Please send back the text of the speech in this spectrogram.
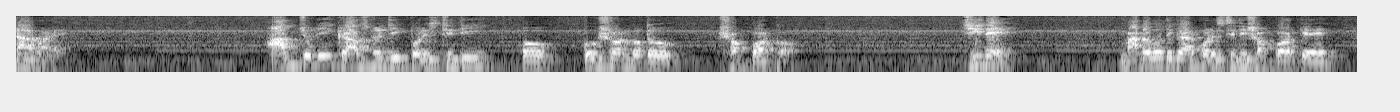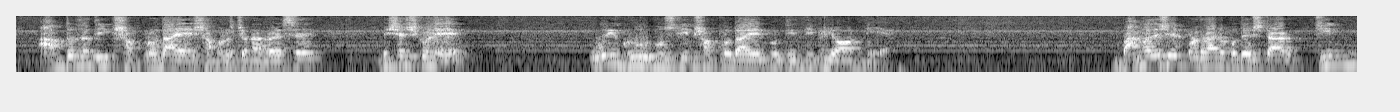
না বাড়ে। আঞ্চলিক রাজনৈতিক পরিস্থিতি ও কৌশলগত সম্পর্ক। চীনে মানবাধিকার পরিস্থিতি সম্পর্কে আন্তর্জাতিক সম্প্রদায়ে সমালোচনা রয়েছে। বিশেষ করে উইঘুর মুসলিম সম্প্রদায়ের প্রতি নিপীড়ন নিয়ে। বাংলাদেশের প্রধান উপদেষ্টার চীন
